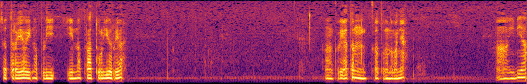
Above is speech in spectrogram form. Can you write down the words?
stereo inapli inapratuliur ya. Nah, kelihatan ke teman-teman ya. Nah, ini ya.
